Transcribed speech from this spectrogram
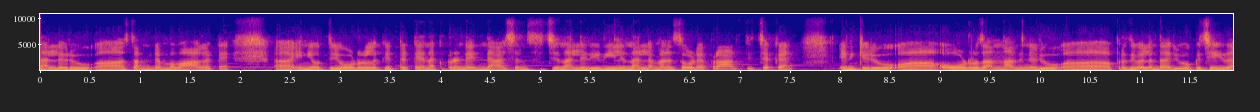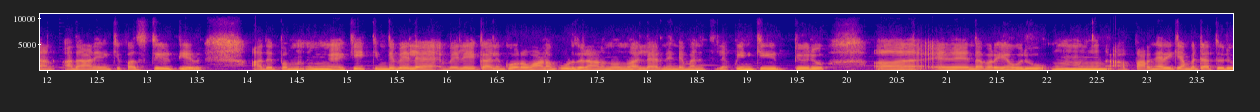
നല്ലൊരു സംരംഭമാകട്ടെ ഇനി ഒത്തിരി ഓർഡറുകൾ കിട്ടട്ടെ എന്നൊക്കെ പറഞ്ഞിട്ട് എന്നെ ആശംസിച്ച് നല്ല രീതിയിൽ നല്ല മനസ്സോടെ പ്രാർത്ഥിച്ചൊക്കെ എനിക്കൊരു ഓർഡർ തന്ന് അതിനൊരു പ്രതിഫലം തരുകയൊക്കെ ചെയ്തതാണ്. അതാണ് എനിക്ക് ഫസ്റ്റ് കിട്ടിയത്. അതിപ്പം കേക്കിന്റെ വില വിലയേക്കാളും കുറവാണോ കൂടുതലാണെന്നൊന്നും അല്ലായിരുന്നു എന്റെ മനസ്സിൽ. അപ്പം എനിക്ക് കിട്ടിയൊരു എന്താ പറയുക ഒരു പറഞ്ഞറിയിക്കാൻ പറ്റാത്തൊരു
